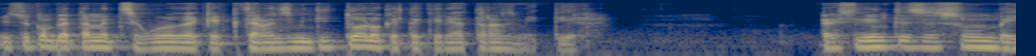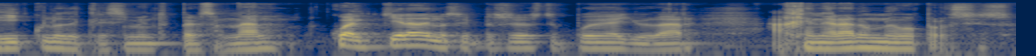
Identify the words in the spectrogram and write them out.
Y estoy completamente seguro de que transmití todo lo que te quería transmitir. Resilientes es un vehículo de crecimiento personal. Cualquiera de los episodios te puede ayudar a generar un nuevo proceso.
